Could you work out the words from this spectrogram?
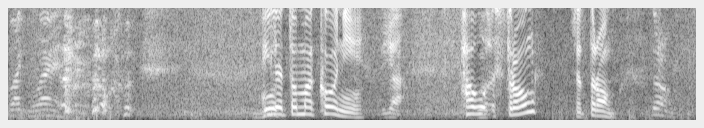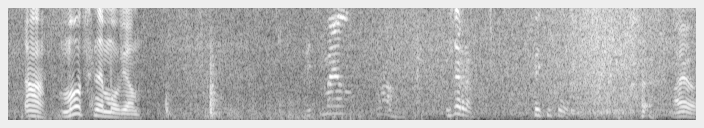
Like wine. Ile to ma koni? Ya. How strong? Strong. Strong. A, mocne mówią. It smell strong. Ayo.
